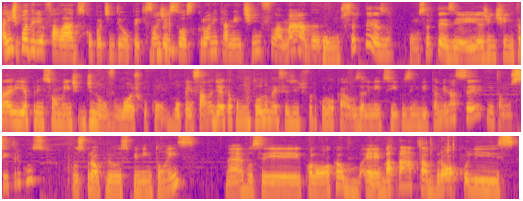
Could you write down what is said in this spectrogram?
A gente poderia falar, desculpa te interromper, que são Imagina. pessoas cronicamente inflamadas? Com certeza, com certeza. E aí a gente entraria principalmente, de novo, lógico, com, vou pensar na dieta como um todo, mas se a gente for colocar os alimentos ricos em vitamina C, então os cítricos, os próprios pimentões, né? Você coloca é, Hum. batata, brócolis.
